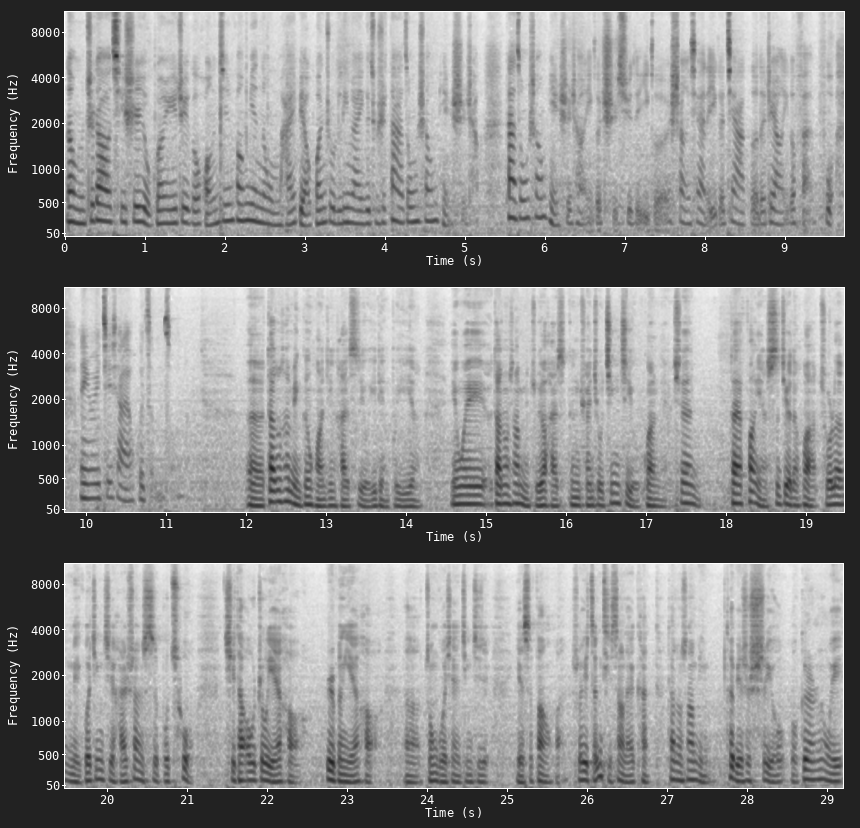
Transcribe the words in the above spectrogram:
那我们知道，其实有关于这个黄金方面呢，我们还比较关注的另外一个就是大宗商品市场。大宗商品市场一个持续的一个上下的一个价格的这样一个反复，那因为接下来会怎么走呢？呃，大宗商品跟黄金还是有一点不一样，因为大宗商品主要还是跟全球经济有关联。现在大家放眼世界的话，除了美国经济还算是不错，其他欧洲也好，日本也好。呃，中国现在经济也是放缓，所以整体上来看，大宗商品，特别是石油，我个人认为，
